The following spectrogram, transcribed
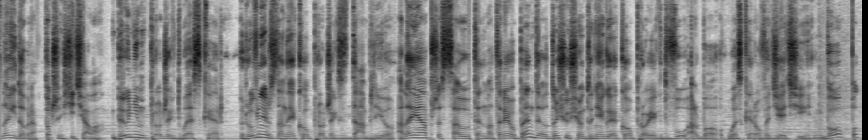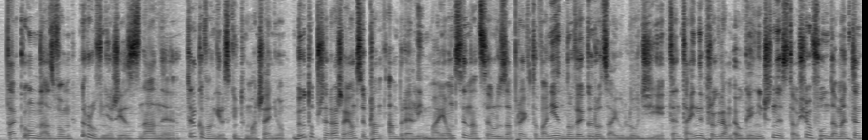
No i dobra, po części ciała. Był nim Project Wesker, również znany jako Project W, ale ja przez cały ten materiał będę odnosił się do niego jako Projekt W albo Weskerowe dzieci, bo pod taką nazwą również jest znany, tylko w angielskim tłumaczeniu. Był to przerażający plan Umbrelli mający na celu zaprojektowanie nowego rodzaju ludzi. Ten tajny program eugeniczny stał się fundamentem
